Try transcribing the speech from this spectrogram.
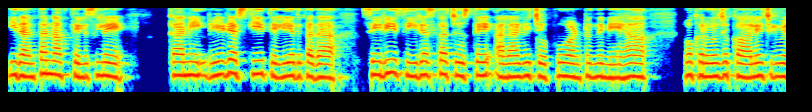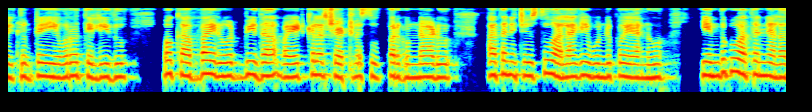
ఇదంతా నాకు తెలుసులే. కానీ రీడర్స్కి తెలియదు కదా. సిరి సీరియస్గా చూస్తే అలాగే చెప్పు అంటుంది నేహ. ఒకరోజు కాలేజీకి వెళ్తుంటే ఎవరో తెలియదు ఒక అబ్బాయి రోడ్ మీద వైట్ కలర్ షర్ట్లో సూపర్గా ఉన్నాడు. అతన్ని చూస్తూ అలాగే ఉండిపోయాను. ఎందుకు అతన్ని అలా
